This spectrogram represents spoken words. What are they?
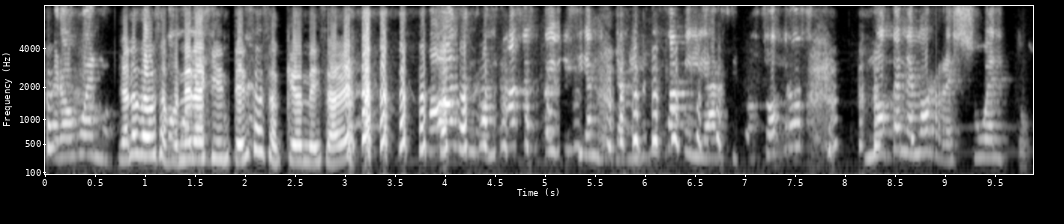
Pero bueno. ¿Ya nos vamos a poner aquí intensas o qué onda, Isabel? No, no, no, estoy diciendo que a nivel familiar, si nosotros no tenemos resuelto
